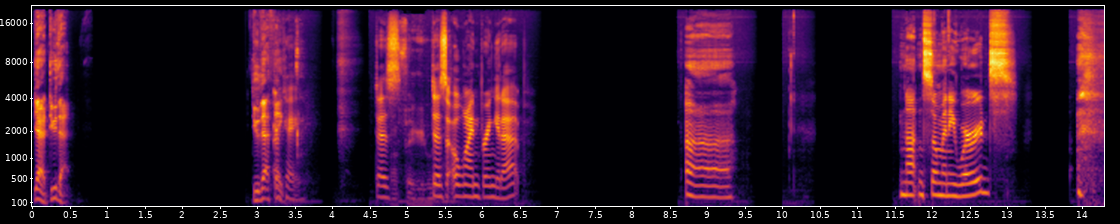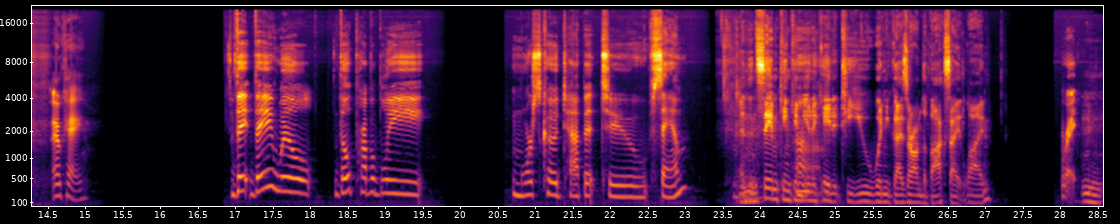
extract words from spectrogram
Yeah, do that. Do that thing. Okay. I Does does Owine bring it up? Uh, not in so many words. Okay. They they will they'll probably Morse code tap it to Sam. And then Sam can communicate it to you when you guys are on the bauxite line. Right. Mhm.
